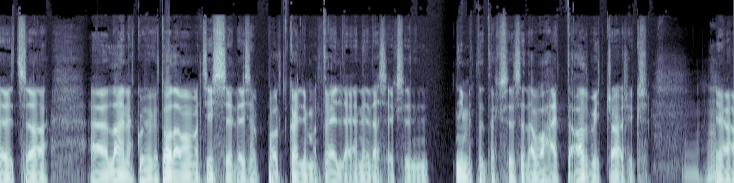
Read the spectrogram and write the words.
et sa äh, laenad kusagilt odavamalt sisse ja teiselt poolt kallimalt välja ja nii edasi, eks ju nimetatakse seda vahet arbitraažiks mm. -hmm. ja,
